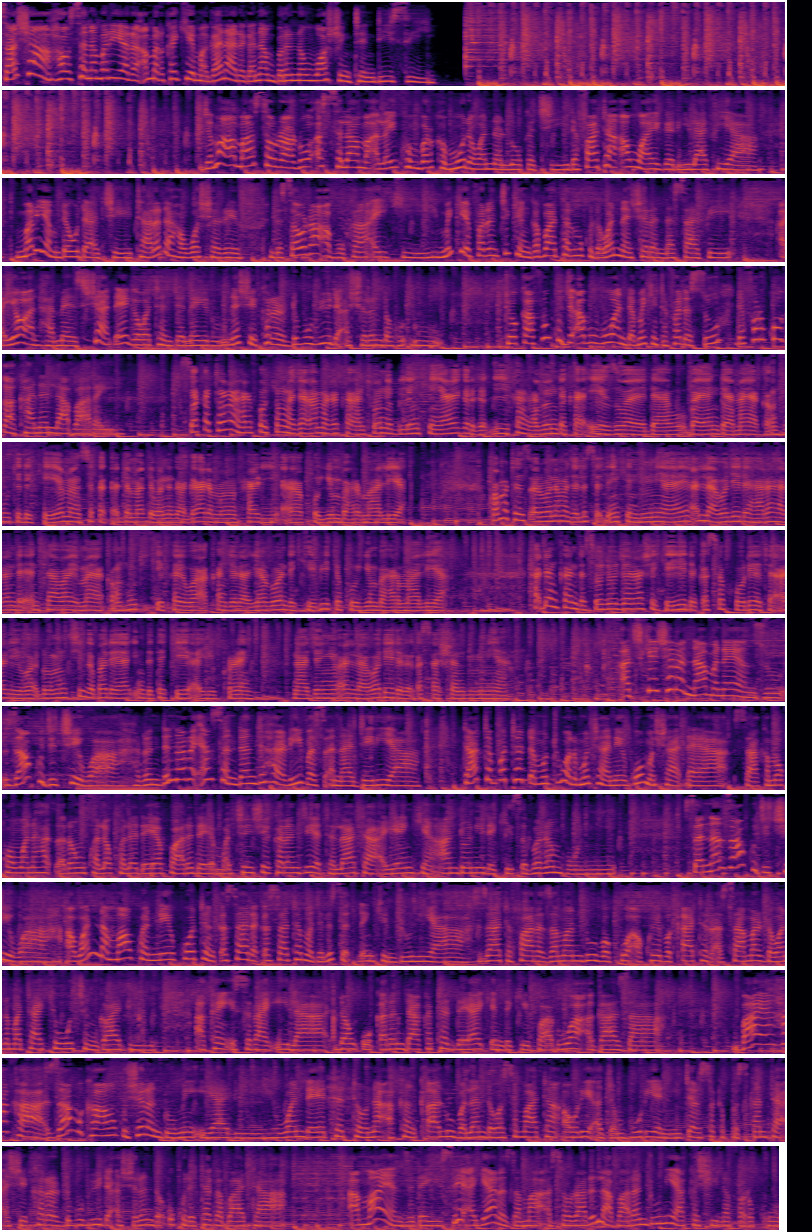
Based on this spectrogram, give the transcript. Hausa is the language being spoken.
Sashen Hausa na muryar Amurka ke magana daga nan birnin Washington DC. Jama'a masu sauraro Assalamu alaikum barkamu da wannan lokaci da fatan an waye gari lafiya. Maryam Dauda ce tare da Hauwa Sharif da sauran abokan aiki muke farin cikin gabatar muku da wannan shirin na safe a yau Alhamis 11 ga watan Janairu na shekarar 2024. To kafin ku ji abubuwan da muke tafa da su da farko ga kanan labarai. sakataren harkokin wajen amurka anthony blinken ya yi gargaɗi kan abin da ka iya zuwa ya dawo bayan da mayaƙan hutu da ke yaman suka kaddamar da wani gagarumin hari a kogin bahar maliya. Kwamitin tsaro na majalisar ɗinkin duniya ya yi allah waje da hare-haren da 'yan tawaye mayaƙan hutu ke kaiwa a kan jiragen ruwan da ke bi ta kogin bahar maliya. Haɗin kan da sojojin rasha ke yi da ƙasar koriya ta arewa domin ci gaba da yaƙin da take yi a ukraine. Na janyo allah wadai daga ƙasashen duniya A cikin shirin namu na yanzu za ku ji cewa rundunar 'yan sandan jihar Rivers a Najeriya ta tabbatar da mutuwar mutane goma sha ɗaya sakamakon wani hatsarin kwale-kwale da ya faru da yammacin shekaran jiya talata a yankin Andoni da ke tsibirin Boni. Sannan za ku ji cewa a wannan makon ne kotun ƙasa da ƙasa ta Majalisar Ɗinkin Duniya za ta fara zaman duba ko akwai buƙatar a samar da wani matakin wucin gadi a kan Isra'ila don ƙoƙarin dakatar da yaƙin da ke faruwa a Gaza. Bayan haka za mu kawo muku shirin domin iyali wanda ya tattauna akan kalubalen da wasu matan aure a jamhuriyar Nijar suka fuskanta a shekarar 2023 da ta gabata. Amma yanzu dai sai a gyara zama a saurari labaran duniya kashi na farko.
